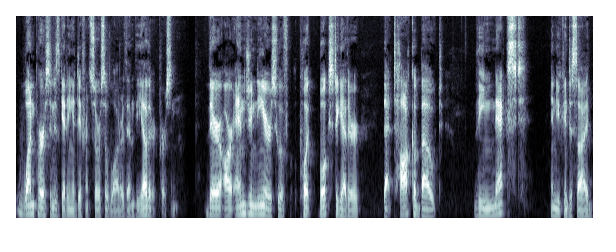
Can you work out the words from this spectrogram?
One person is getting a different source of water than the other person. There are engineers who have put books together that talk about the next and you can decide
